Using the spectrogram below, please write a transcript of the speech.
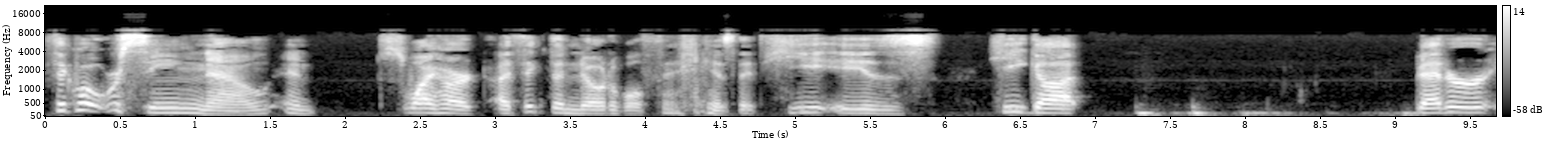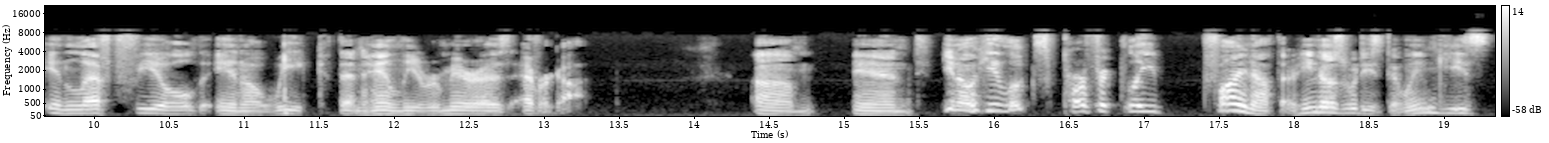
I think what we're seeing now, and Swihart, I think the notable thing is that he is, he got better in left field in a week than Hanley Ramirez ever got. Um, and, you know, he looks perfectly fine out there. He knows what he's doing. He's,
